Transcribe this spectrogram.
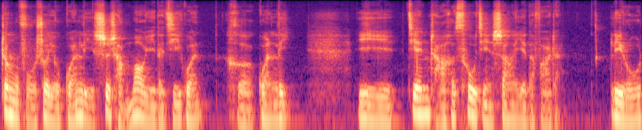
政府设有管理市场贸易的机关和官吏，以监察和促进商业的发展。例如，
